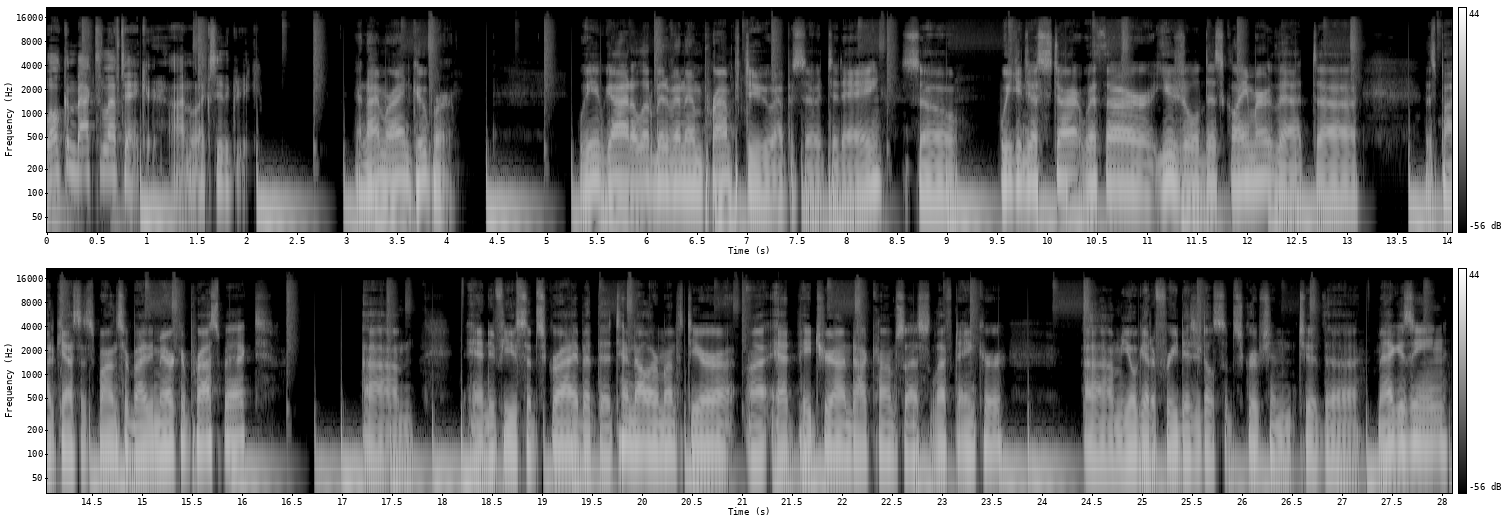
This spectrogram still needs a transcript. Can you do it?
Welcome back to Left Anchor. I'm Alexi the Greek. And I'm Ryan Cooper. We've got a little bit of an impromptu episode today. So we can just start with our usual disclaimer that uh, this podcast is sponsored by the American Prospect. Um, and if you subscribe at the $10 a month tier uh, at patreon.com slash left anchor, um, you'll get a free digital subscription to the magazine.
